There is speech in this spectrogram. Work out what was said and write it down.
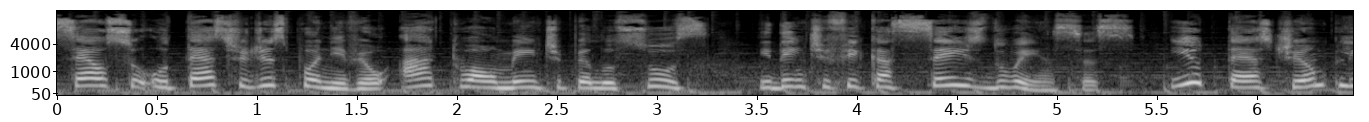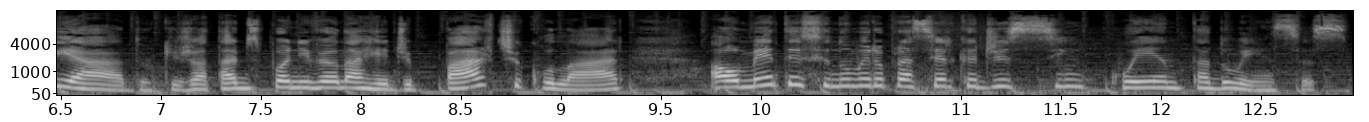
Celso, o teste disponível atualmente pelo SUS identifica seis doenças. E o teste ampliado, que já está disponível na rede particular, aumenta esse número para cerca de 50 doenças.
